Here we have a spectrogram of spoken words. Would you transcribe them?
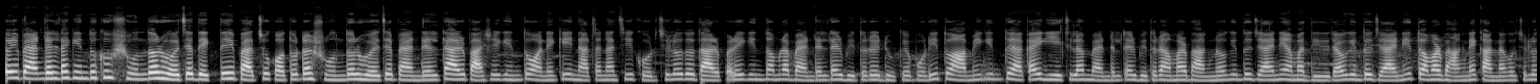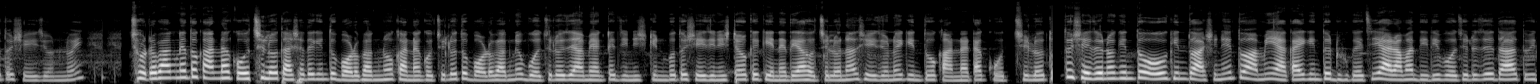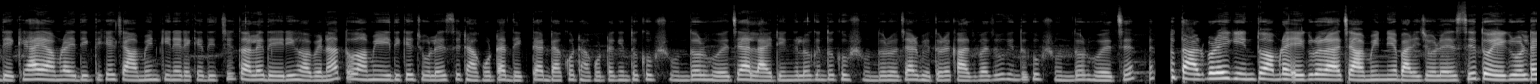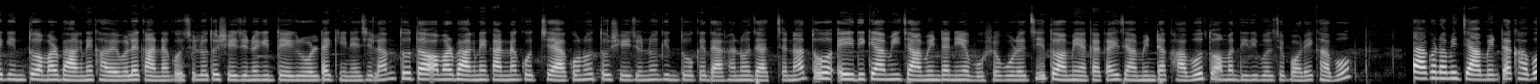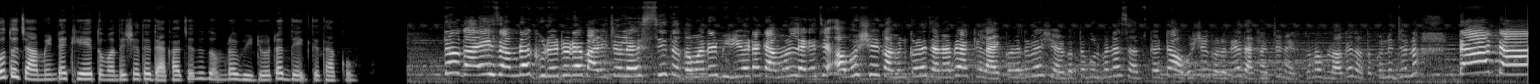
তো এই প্যান্ডেলটা কিন্তু খুব সুন্দর হয়েছে, দেখতেই পাচ্ছ কতটা সুন্দর হয়েছে প্যান্ডেলটা। আর পাশে কিন্তু অনেকেই নাচানাচি করছিল, তো তারপরে কিন্তু আমরা প্যান্ডেলটার ভিতরে ঢুকে পড়ি। তো আমি কিন্তু একাই গিয়েছিলাম প্যান্ডেলটার ভিতরে, আমার ভাগ্নেও কিন্তু যায়নি, আমার দিদিরাও কিন্তু যায়নি, তো আমার ভাগ্নে কান্না করছিল তো সেই জন্যই। ছোট ভাগ্নে তো কান্না করছিল, তার সাথে কিন্তু বড় ভাগ্নেও কান্না করছিল, তো বড় ভাগ্নে বলছিল যে, আমি একটা জিনিস কিনবো। তো সেই জিনিসটা ওকে কিনে দেওয়া হচ্ছিল না, সেই জন্যই কিন্তু কান্নাটা করছিল। তো সেই জন্য কিন্তু ও কিন্তু আসেনি, তো আমি একাই কিন্তু ঢুকেছি। আর আমার দিদি বলছিল যে দা তুই দেখে আয়, আমরা এদিক থেকে চাউমিন কিনে রেখে দিচ্ছি, তাহলে দেরি হবে না। তো আমি এইদিকে চলে এসেছি ঠাকুরটা দেখতে। আর দেখো, ঠাকুরটা কিন্তু খুব সুন্দর হয়েছে, আর লাইটিংগুলো কিন্তু খুব সুন্দর হয়েছে, আর ভেতরে কাজবাজও কিন্তু খুব সুন্দর হয়েছে। তো তারপরেই কিন্তু আমরা এগরোল আর চাউমিন নিয়ে বাড়ি চলে এসেছি। তো এগরোলটা কিন্তু আমার ভাগ্নে খাবে বলে কান্না করছিল, তো সেই জন্য কিন্তু এগরোলটা কিনেছিলাম। তো তা আমার ভাগ্নে কান্না করছে এখনও, তো সেই জন্য কিন্তু ওকে দেখানো যাচ্ছে না। তো এইদিকে আমি চাউমিনটা নিয়ে বসে পড়েছি, তো আমি একা একাই চাউমিনটা খাব। তো আমার দিদি বলছে, পরে খাব। এখন আমি চাউমিনটা খাব। তো চাউমিনটা খেয়ে তোমাদের সাথে দেখা হচ্ছে। তো তোমরা ভিডিওটা দেখতে থাকো। তো গাইজ আমরা ঘুরে টুরে বাড়ি চলে এসেছি। তো তোমাদের ভিডিওটা কেমন লেগেছে অবশ্যই কমেন্ট করে জানাবে। একটা লাইক করে দেবে। শেয়ার করতে ভুলবে না। সাবস্ক্রাইবটা অবশ্যই করে দেবে দেখা হচ্ছে নেক্সট কোনো ব্লগে ততক্ষণের জন্য, টাটা!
